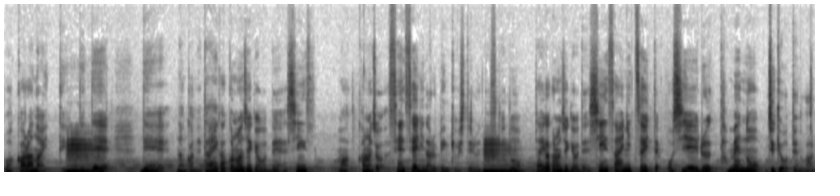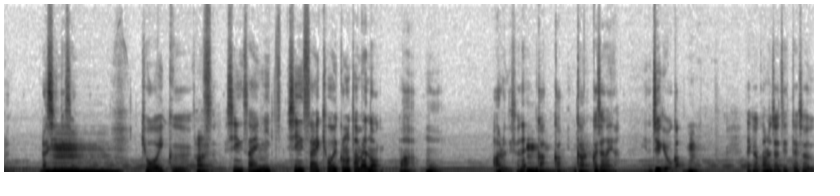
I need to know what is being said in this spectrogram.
わからないって言ってて、でなんかね大学の授業で震まあ、彼女は先生になる勉強をしてるんですけど、うん。大学の授業で震災について教えるための授業っていうのがあるらしいんですよ。う。ん。教育、はい。震災に震災教育のためのまあもうあるんですよね、うん。学科学科じゃないな、授業が。うん。だけど彼女は絶対そう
